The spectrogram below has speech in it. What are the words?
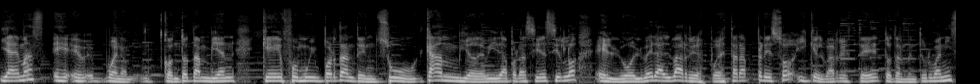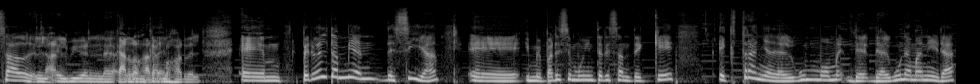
y además, eh, eh, bueno, contó también que fue muy importante en su cambio de vida, por así decirlo, el volver al barrio después de estar preso y que el barrio esté totalmente urbanizado. Él, Claro. él vive en, la- Carlos en Gardel. Carlos Gardel. Eh, pero él también decía, eh, y me parece muy interesante, que extraña de, algún momen- de, de alguna manera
